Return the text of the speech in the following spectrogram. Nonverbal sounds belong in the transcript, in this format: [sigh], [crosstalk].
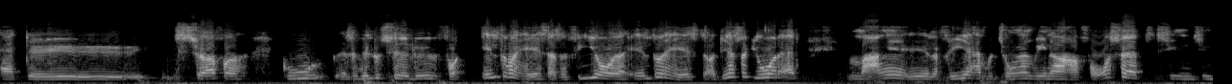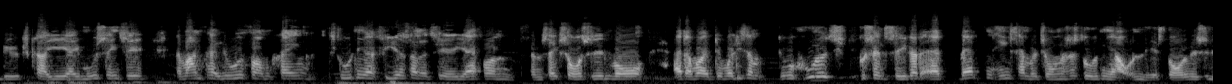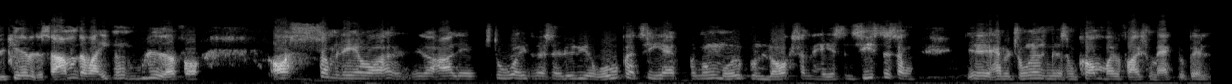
at øh, sørge for gode, altså veldoterede løb for ældre heste, altså fireårige og ældre heste. Og det har så gjort, at mange eller flere Hamiltonian-vindere har fortsat sin, sin løbskarriere i modsætning til, der var en periode for omkring slutningen af 80'erne til ja, for 5-6 år siden, hvor at der var, det var ligesom, det var 100% sikkert, at vandt den hængst Hamiltonian, så stod den i avlen næste år. Hvis vi ved det samme, der var ikke nogen muligheder for os, som laver, eller har lavet store internationale løb i Europa, til at på nogen måde kunne lokke sådan en. Den sidste, som øh, Hamiltonian, som kom, var jo faktisk McDowell.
